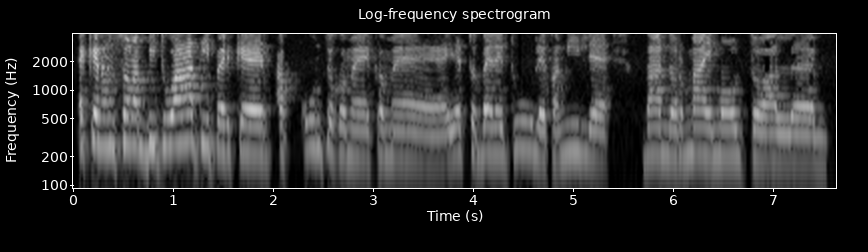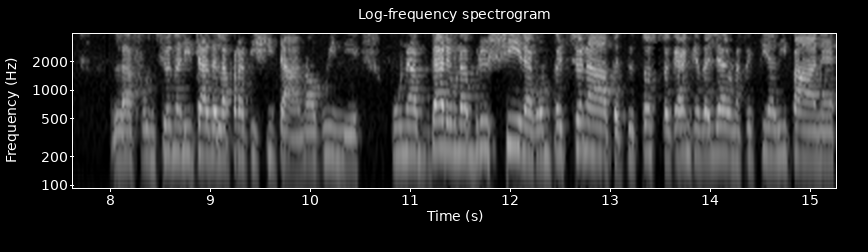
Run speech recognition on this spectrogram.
è che non sono abituati perché appunto, come, come hai detto bene tu, le famiglie vanno ormai molto alla funzionalità della praticità, no? Quindi una, dare una briochina confezionata piuttosto che anche tagliare una fettina di pane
